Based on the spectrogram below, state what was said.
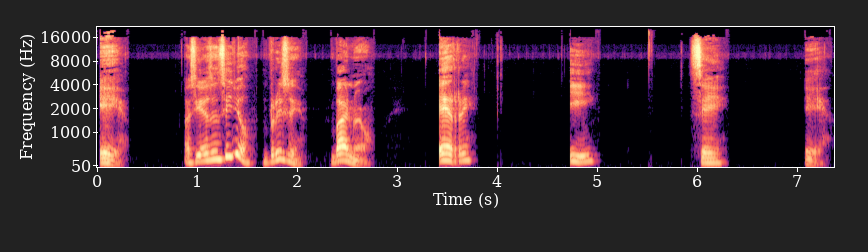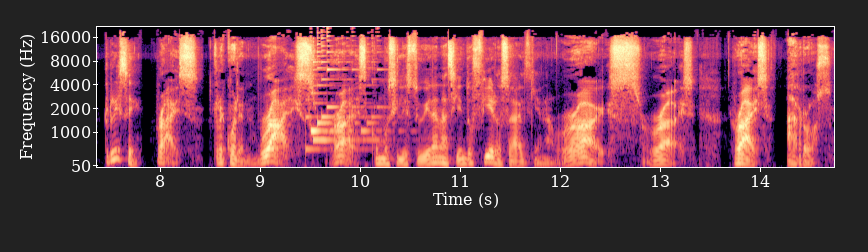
E. Así de sencillo. Rice. Va de nuevo. R, I, C, E. Rice. Rice. Recuerden, rice. Rice. Como si le estuvieran haciendo fieros a alguien. Rice. Rice. Rice. Arroz.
